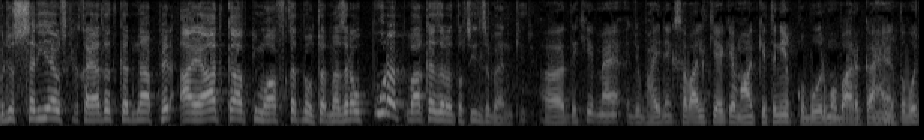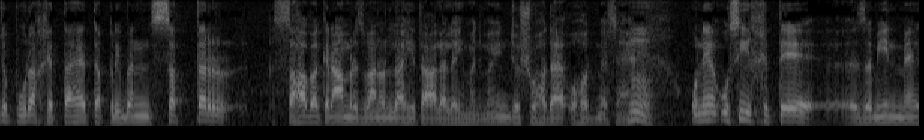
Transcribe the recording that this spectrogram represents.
وہ جو سریہ ہے اس کی قیادت کرنا پھر آیات کا آپ کی موافقت میں اتر نظر وہ پورا واقعہ ذرا تفصیل سے بیان کیجیے۔ دیکھیے میں جو بھائی نے ایک سوال کیا کہ وہاں کتنی قبور مبارکہ ہیں تو وہ جو پورا خطہ ہے تقریباً ستر صحابہ کرام رضوان اللہ تعالی علیہ مجمعین جو شہداء احد میں سے ہیں انہیں اسی خطے زمین میں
